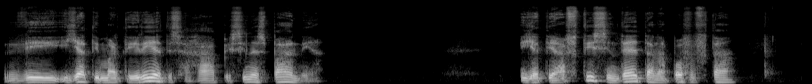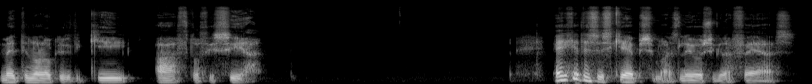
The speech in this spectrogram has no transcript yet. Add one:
δι, για τη μαρτυρία της αγάπης είναι σπάνια γιατί αυτή συνδέεται αναπόφευκτα με την ολοκληρωτική αυτοθυσία. Έρχεται στη σκέψη μας, λέει ο συγγραφέας,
